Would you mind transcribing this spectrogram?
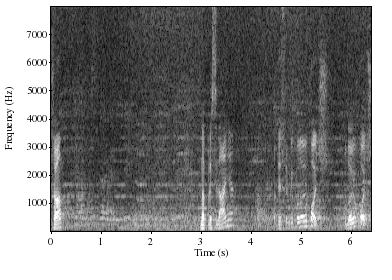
Що? На присідання? А ти собі куди хочеш? Куди хочеш?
